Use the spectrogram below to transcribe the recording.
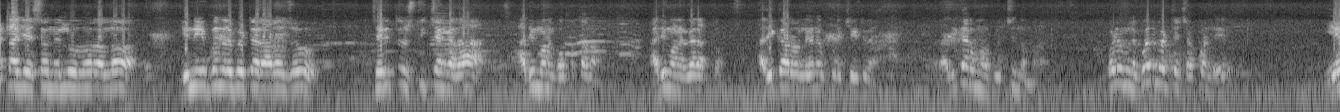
ఎట్లా చేసాం నెల్లూరు రూరల్లో? ఎన్ని ఇబ్బందులు పెట్టారు ఆ రోజు? చరిత్ర సృష్టించాం కదా. అది మన గొప్పతనం. అది మన వీరత్వం. అధికారం లేనప్పుడు చేయటమే. అధికారం మనకు వచ్చిందమ్మా. ఇప్పుడు మిమ్మల్ని ఇబ్బంది పెడితే చెప్పండి. ఏ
